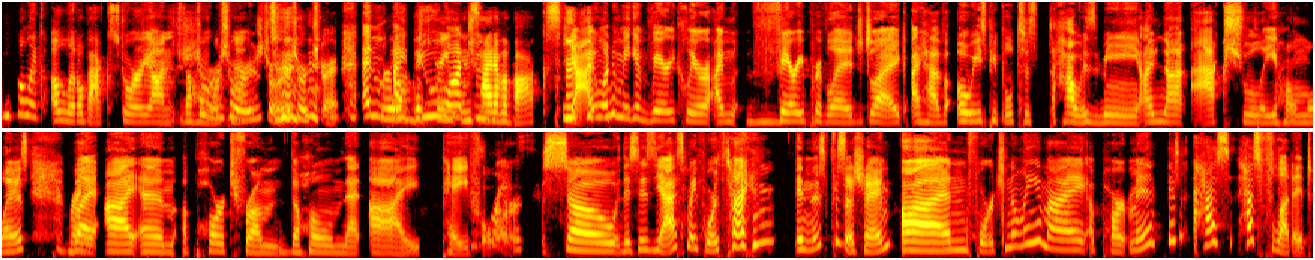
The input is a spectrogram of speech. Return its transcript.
people like a little backstory on the Sure, sure, sure, sure, sure. And I picture want inside to of a box. yeah, I want to make it very clear. I'm very privileged. Like, I have always people to house me. I'm not actually homeless, Right. but I am apart from the home that I pay for. So, this is, yes, my fourth time. In this position, unfortunately, my apartment is has has flooded.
